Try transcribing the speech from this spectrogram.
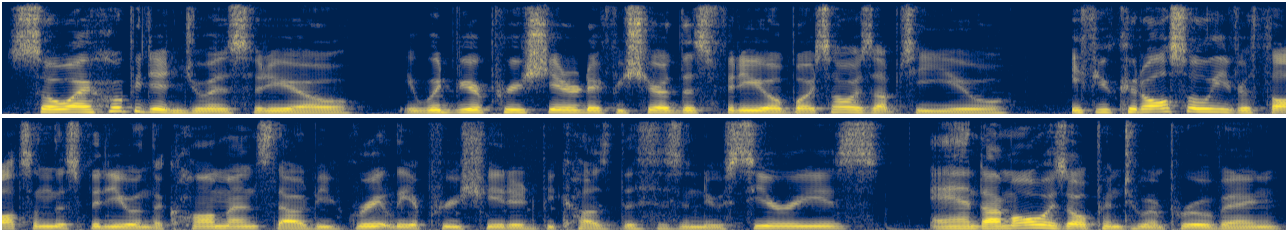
So I hope you did enjoy this video. It would be appreciated if you shared this video, but it's always up to you. If you could also leave your thoughts on this video in the comments, that would be greatly appreciated because this is a new series, and I'm always open to improving.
